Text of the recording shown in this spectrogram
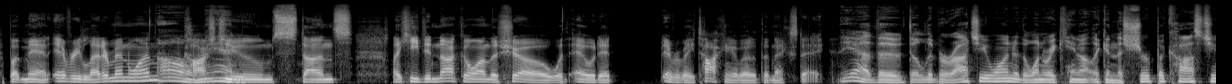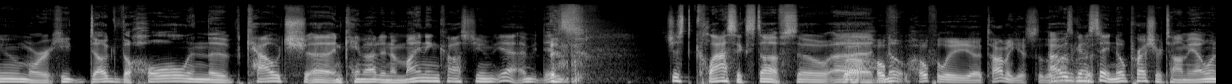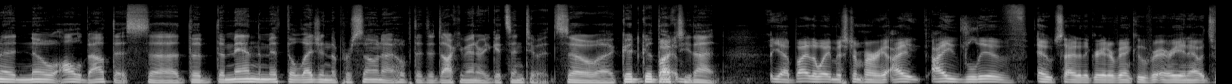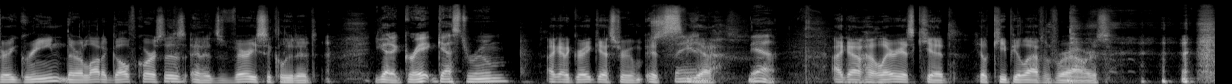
But man, every Letterman one, Oh, man. costumes, stunts, like he did not go on the show without it. Everybody talking about it the next day. Yeah, the the Liberace one, or the one where he came out like in the Sherpa costume, or he dug the hole in the couch uh, and came out in a mining costume. Yeah, I mean it's just classic stuff. So uh, well, hope, no, hopefully uh, Tommy gets to the. I was gonna say no pressure, Tommy. I want to know all about this. Uh, the the man, the myth, the legend, the persona. I hope that the documentary gets into it. So uh, good good luck But- to you that. Yeah. By the way, Mr. Murray, I I live outside of the Greater Vancouver area now. It's very green. There are a lot of golf courses, and it's very secluded. You got a great guest room. I got a great guest room. It's Saying- yeah. Yeah. I got a hilarious kid. He'll keep you laughing for hours.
